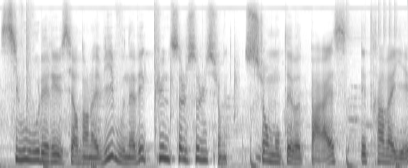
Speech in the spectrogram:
Si vous voulez réussir dans la vie, vous n'avez qu'une seule solution, surmonter votre paresse et travailler.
